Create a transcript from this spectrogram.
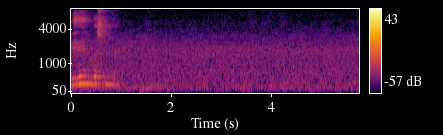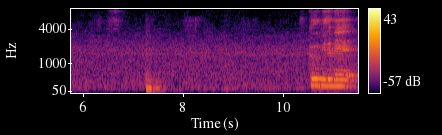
믿음인 것입니다. 그 믿음이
